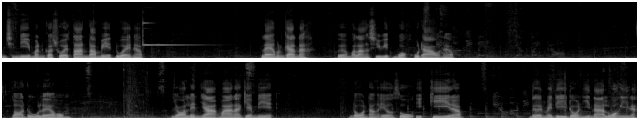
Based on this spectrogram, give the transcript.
มชิ้นนี้มันก็ช่วยต้านดาเมจด้วยนะครับ แรงเหมือนกันนะ เพิ่มพลังชีวิตบวกคูดาวนะครับ รอดูเลยครับผม ย้อนเล่นยากมากนะเกมนี้ โดนทั้งเอลสูอิกกี้นะครับ เดินไม่ดีโดนยีน่าล้วงอีกนะ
